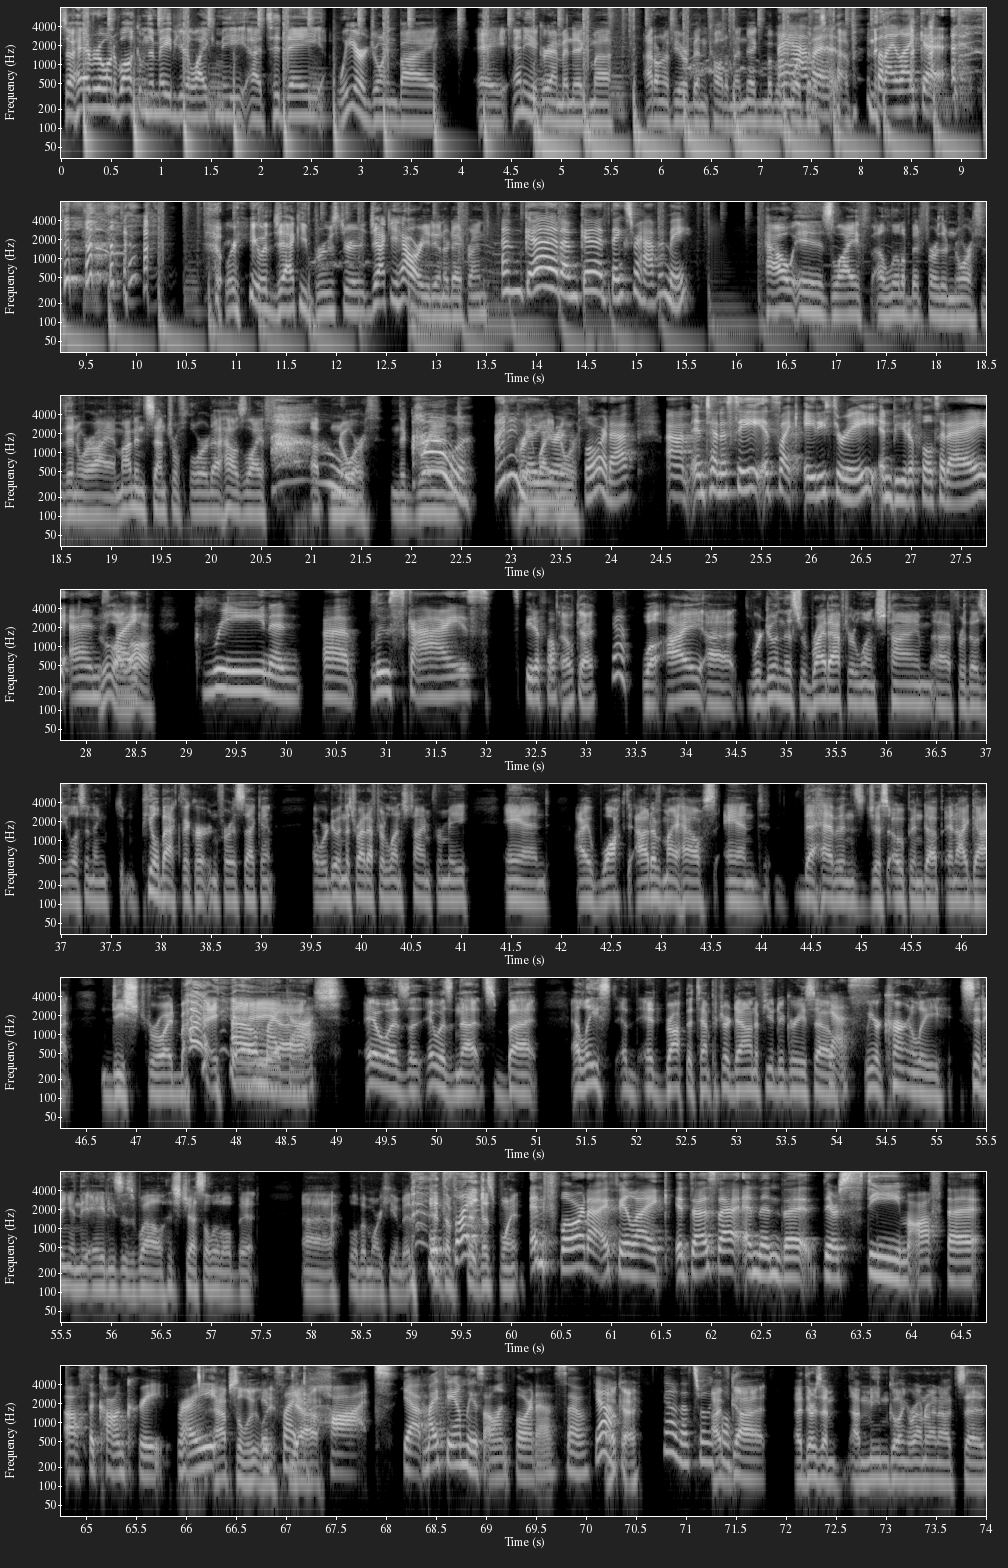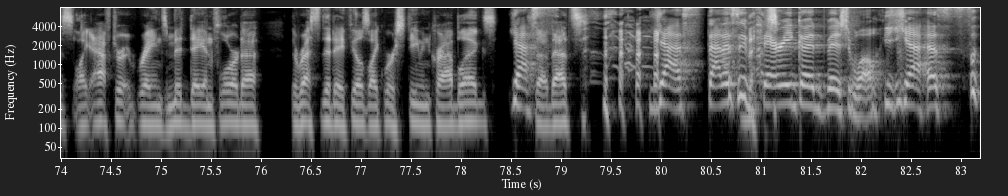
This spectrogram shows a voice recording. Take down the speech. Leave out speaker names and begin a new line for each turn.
So, hey everyone, welcome to Maybe You're Like Me. Uh, today we are joined by a Enneagram Enigma. I don't know if you've ever been called an Enigma before,
I
but it's
haven't,
happened.
but I like it.
We're here with Jackie Brewster. Jackie, how are you doing today, friend?
I'm good. I'm good. Thanks for having me.
How is life a little bit further north than where I am? I'm in Central Florida. How's life up
Oh.
north in the grand?
Oh, I didn't know you were
North.
in Florida. Um, in Tennessee, it's like 83 and beautiful today, and
Ooh la
like
la.
Green and uh, blue skies. It's beautiful.
Okay.
Yeah.
Well, I uh, we're doing this right after lunchtime. Uh, for those of you listening, peel back the curtain for a second. Uh, we're doing this right after lunchtime for me, and I walked out of my house, and the heavens just opened up, and I got destroyed by.
oh
a,
my
uh,
gosh.
It was it was nuts, but at least it, it dropped the temperature down a few degrees. So
yes.
we are currently sitting in the 80s as well. It's just a little bit uh, a little bit more humid at, the,
like-
at this point.
in Florida, I feel like it does that, and then the there's steam off the off the concrete, right?
Absolutely.
It's like
yeah.
hot. Yeah, my family is all in Florida, so yeah,
Okay.
yeah, that's really cool.
I've got uh, there's a, a meme going around right now. It says like after it rains midday in Florida, the rest of the day feels like we're steaming crab legs.
yes,
So that's
yes, that is a very good visual. Yes.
